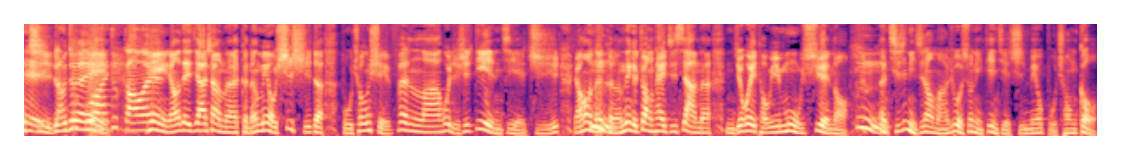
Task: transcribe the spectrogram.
止，对对不对？就高哎嘿然后再加上呢，可能没有适时的补充水分啦，或者是电解质，然后呢，可能那个状态之下呢，你就会头晕目眩哦。嗯，呃，其实你知道吗？如果说你电解质没有补充够，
